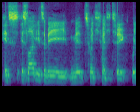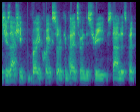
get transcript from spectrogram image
It's it's likely to be mid 2022, which is actually very quick, sort of compared to industry standards, but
